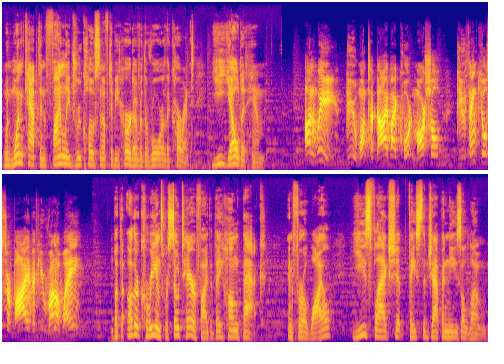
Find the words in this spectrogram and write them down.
When one captain finally drew close enough to be heard over the roar of the current, Yi yelled at him An Wi, do you want to die by court martial? Do you think you'll survive if you run away? But the other Koreans were so terrified that they hung back, and for a while, Yi's flagship faced the Japanese alone.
